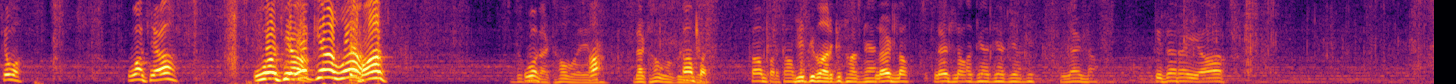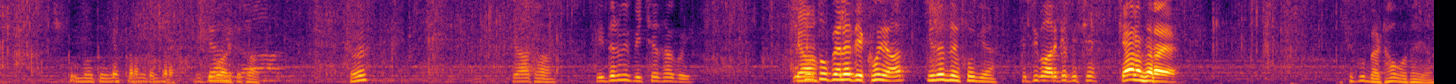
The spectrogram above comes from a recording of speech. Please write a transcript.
क्या हुआ हुआ क्या हुआ क्या ये क्या हुआ? तो बैठा हुआ है बैठा हुआ कोई कहाँ। पर कहाँ पर कहाँ ये दीवार के साथ है लाइट लाओ लाइट लाओ आगे आगे आगे आगे लाइट लाओ किधर है यार? तौबा तौबा किस तरफ़ किस तरफ़। दीवार के साथ। हैं? क्या था? इधर भी पीछे था कोई? इधर तो पहले देखो यार। इधर देखो क्या? दीवार के पीछे। क्या नज़र आया? ऐसे कोई बैठा हुआ था यार।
